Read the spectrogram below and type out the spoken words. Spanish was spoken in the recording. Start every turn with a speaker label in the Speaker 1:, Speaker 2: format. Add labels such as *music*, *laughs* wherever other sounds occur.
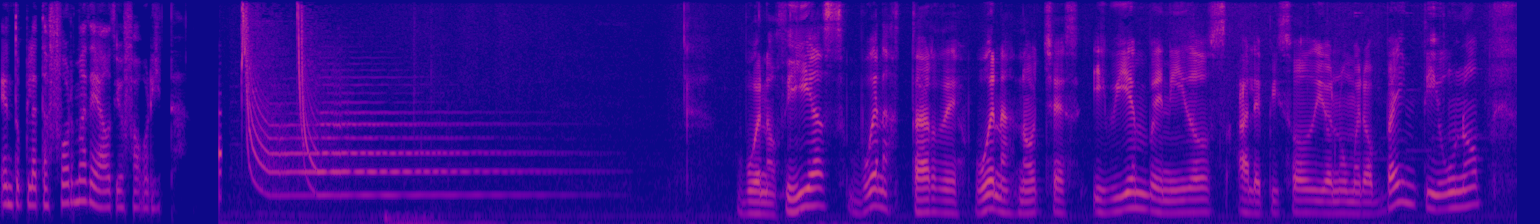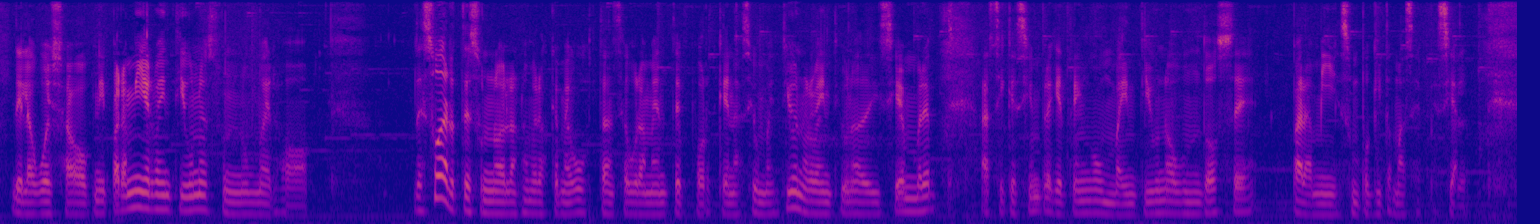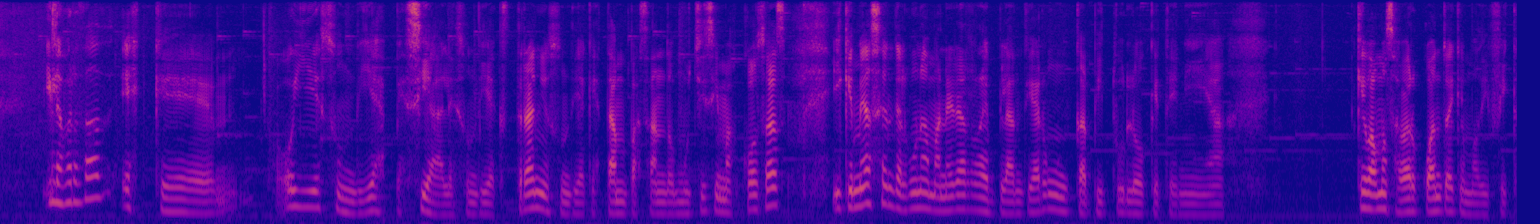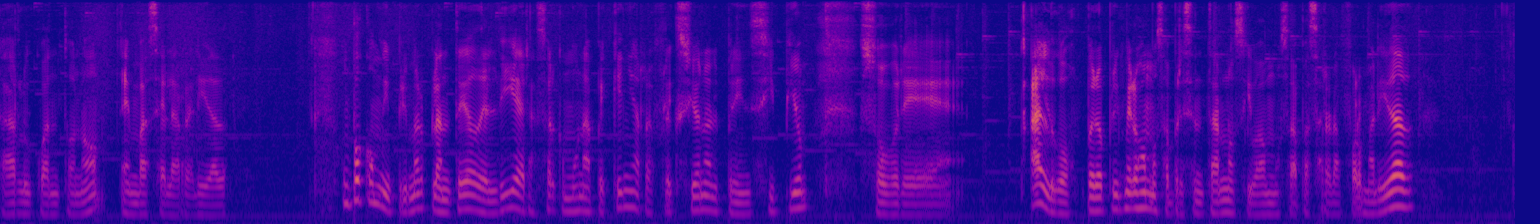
Speaker 1: en tu plataforma de audio favorita.
Speaker 2: Buenos días, buenas tardes, buenas noches y bienvenidos al episodio número 21 de la huella ovni. Para mí el 21 es un número de suerte, es uno de los números que me gustan seguramente porque nací un 21, el 21 de diciembre, así que siempre que tengo un 21 o un 12 para mí es un poquito más especial. Y la verdad es que hoy es un día especial, es un día extraño, es un día que están pasando muchísimas cosas y que me hacen de alguna manera replantear un capítulo que tenía que vamos a ver cuánto hay que modificarlo y cuánto no en base a la realidad. Un poco mi primer planteo del día era hacer como una pequeña reflexión al principio sobre algo, pero primero vamos a presentarnos y vamos a pasar a la formalidad.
